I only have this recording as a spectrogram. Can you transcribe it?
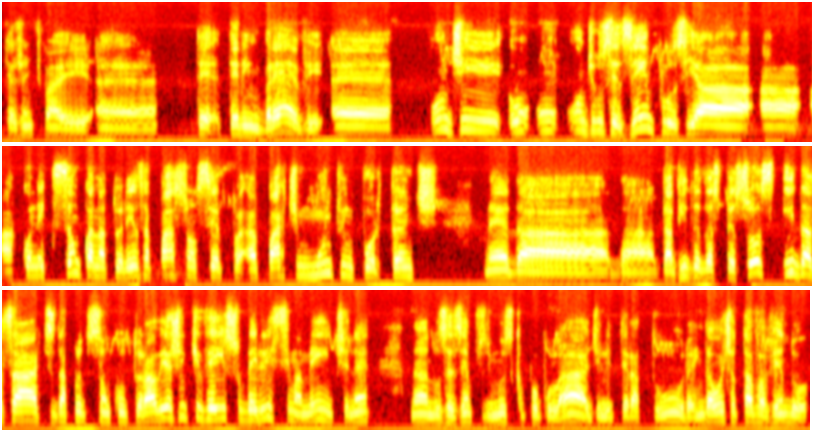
que a gente vai é, ter, ter, em breve, é, onde, um, onde os exemplos e a, a, a, conexão com a natureza passam a ser a parte muito importante né, da, da, da, vida das pessoas e das artes, da produção cultural, e a gente vê isso belíssimamente né, na, nos exemplos de música popular, de literatura. Ainda hoje eu estava vendo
